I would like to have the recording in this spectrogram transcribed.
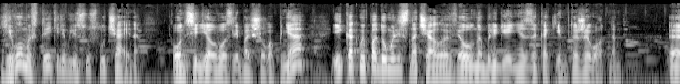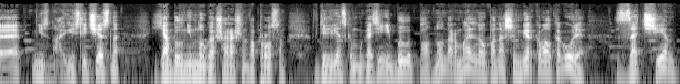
Его мы встретили в лесу случайно. Он сидел возле большого пня и, как мы подумали сначала, вел наблюдение за каким-то животным. Э, не знаю, если честно. Я был немного ошарашен вопросом. В деревенском магазине было полно нормального по нашим меркам алкоголя. Зачем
